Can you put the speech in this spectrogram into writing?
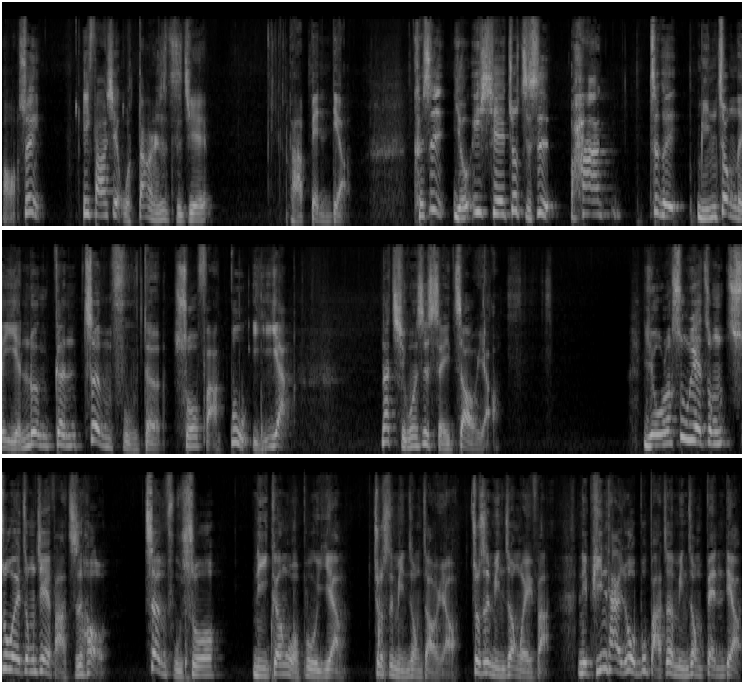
啊！哦，所以一发现我当然是直接把它变掉。可是有一些就只是他这个民众的言论跟政府的说法不一样，那请问是谁造谣？有了数业中数位中介法之后，政府说你跟我不一样。就是民众造谣，就是民众违法。你平台如果不把这个民众 ban 掉，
